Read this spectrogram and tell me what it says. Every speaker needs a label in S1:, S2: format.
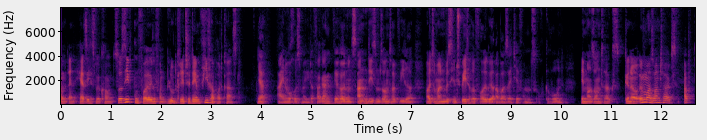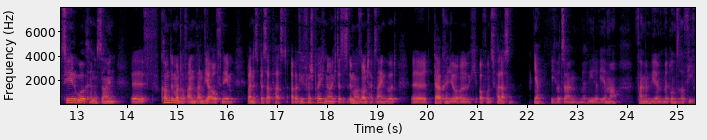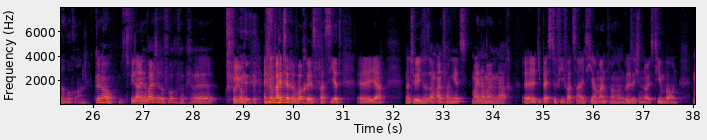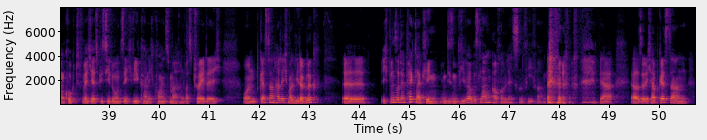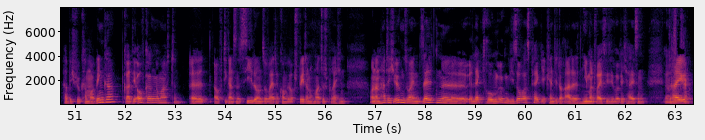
S1: Damit ein herzliches Willkommen zur siebten Folge von Blutgrätsche, dem FIFA-Podcast.
S2: Ja, eine Woche ist mal wieder vergangen. Wir hören uns an diesem Sonntag wieder. Heute mal ein bisschen spätere Folge, aber seid ihr von uns auch gewohnt. Immer sonntags.
S1: Genau, immer sonntags, ab 10 Uhr kann es sein. Äh, kommt immer drauf an, wann wir aufnehmen, wann es besser passt. Aber wir versprechen euch, dass es immer Sonntag sein wird. Äh, da könnt ihr euch auf uns verlassen.
S2: Ja, ich würde sagen, wieder wie immer, fangen wir mit unserer FIFA-Woche an.
S1: Genau, es ist wieder eine weitere Woche, äh, Entschuldigung, eine weitere Woche ist passiert. Äh, ja, natürlich ist es am Anfang jetzt meiner Meinung nach äh, die beste FIFA-Zeit hier am Anfang. Man will sich ein neues Team bauen. Man guckt, welche SPC lohnt sich, wie kann ich Coins machen, was trade ich. Und gestern hatte ich mal wieder Glück. Äh, ich bin so der Packler King in diesem FIFA bislang.
S2: Auch im letzten FIFA.
S1: ja, also ich habe gestern habe ich für Kammerwinker gerade die Aufgaben gemacht. Äh, auf die ganzen Ziele und so weiter kommen wir auch später nochmal zu sprechen. Und dann hatte ich irgend so ein seltene Elektrum, irgendwie sowas Pack. Ihr kennt die doch alle. Niemand weiß, wie sie wirklich heißen.
S2: Ja,
S1: drei,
